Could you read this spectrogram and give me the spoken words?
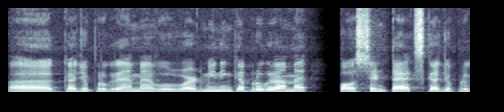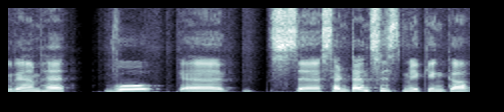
का जो प्रोग्राम है, वो वर्ड मीनिंग का प्रोग्राम है और सिंटैक्स का जो प्रोग्राम है, वो सेंटेंसेस मेकिंग का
